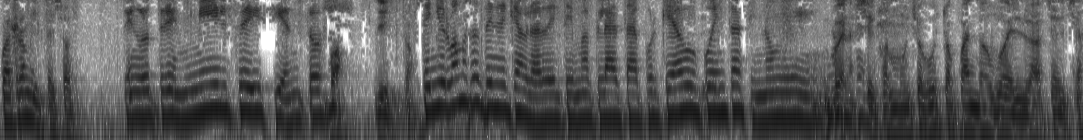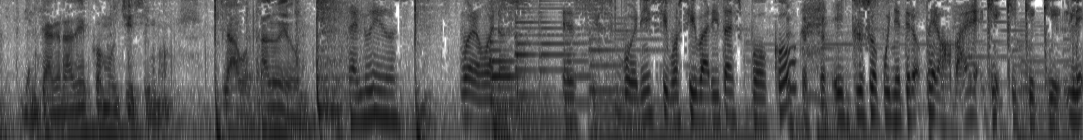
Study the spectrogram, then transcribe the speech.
Cuatro mil pesos. Tengo 3.600. Vos, listo. Señor, vamos a tener que hablar del tema plata, porque hago cuentas y no me... no Bueno, me- sí, con mucho gusto cuando vuelva, Celsa. Te agradezco muchísimo. Chao, hasta luego. Hasta luego. Bueno, bueno, es, buenísimo. Si varita es poco, incluso puñetero. Pero que, que, que,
